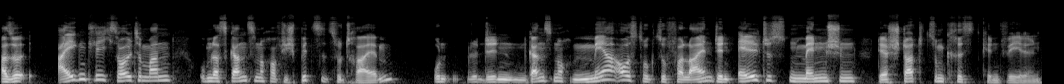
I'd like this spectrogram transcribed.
Also eigentlich sollte man, um das Ganze noch auf die Spitze zu treiben und den ganz noch mehr Ausdruck zu verleihen, den ältesten Menschen der Stadt zum Christkind wählen.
